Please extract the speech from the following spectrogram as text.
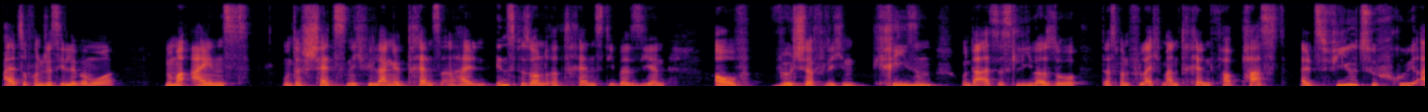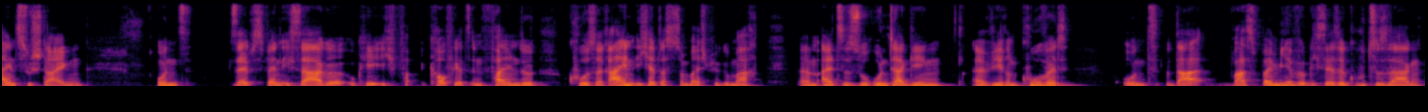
als auch von Jesse Livermore. Nummer 1, unterschätzt nicht, wie lange Trends anhalten, insbesondere Trends, die basieren auf wirtschaftlichen Krisen. Und da ist es lieber so, dass man vielleicht mal einen Trend verpasst, als viel zu früh einzusteigen. Und selbst wenn ich sage, okay, ich kaufe jetzt in fallende Kurse rein, ich habe das zum Beispiel gemacht, ähm, als es so runterging äh, während Covid. Und da war es bei mir wirklich sehr, sehr gut zu sagen,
